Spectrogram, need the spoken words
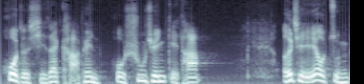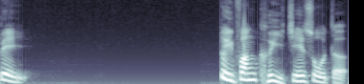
或者写在卡片或书签给他，而且要准备对方可以接受的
